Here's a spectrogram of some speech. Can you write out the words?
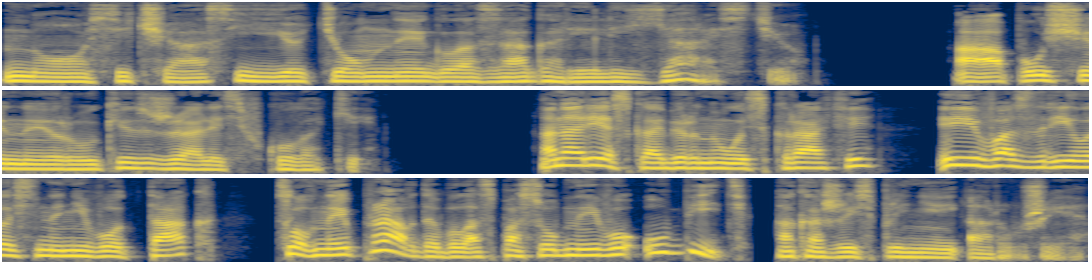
Но сейчас ее темные глаза горели яростью, а опущенные руки сжались в кулаки. Она резко обернулась к Рафи и возрилась на него так, словно и правда была способна его убить, окажись при ней оружие.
